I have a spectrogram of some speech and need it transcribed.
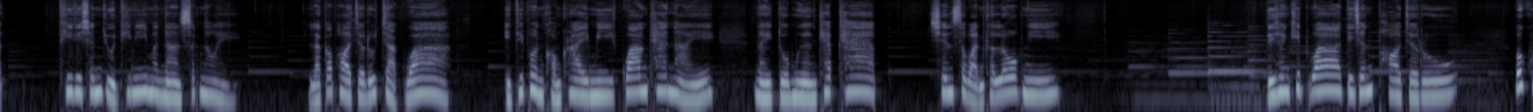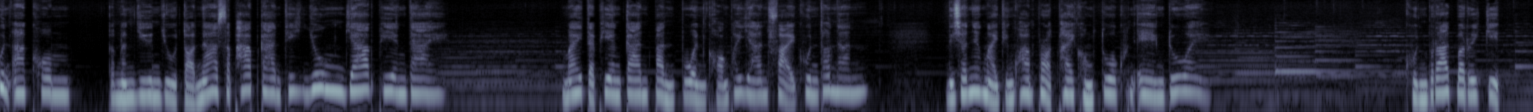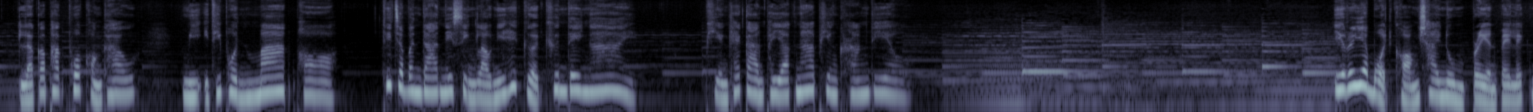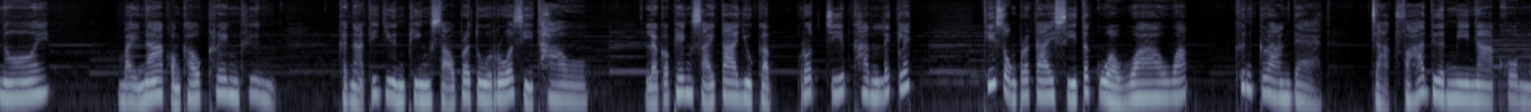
ที่ดิฉันอยู่ที่นี่มานานสักหน่อย แล้วก็พอจะรู้จักว่า อิทธิพลของใครมีกว้างแค่ไหน ในตัวเมืองแคบๆ เช่นสวรรคโลกนี้ ดิฉันคิดว่าดิฉันพอจะรู้ ว่าคุณอาคมกำลังยืนอยู่ต่อหน้าสภาพการที่ยุ่งยากเพียงใด ไม่แต่เพียงการปั่นป่วนของพยานฝ่ายคุณเท่านั้น ดิฉันยังหมายถึงความปลอดภัยของตัวคุณเองด้วย คุณราชบริกิตแล้วก็พักพวกของเขา มีอิทธิพลมากพอ ที่จะบันดาลในสิ่งเหล่านี้ให้เกิดขึ้นได้ง่าย เพียงแค่การพยักหน้าเพียงครั้งเดียว อิริยาบถของชายหนุ่มเปลี่ยนไปเล็กน้อย ใบหน้าของเขาเคร่งขึ้น ขณะที่ยืนพิงเสาประตูรั้วสีเทา แล้วก็เพ่งสายตาอยู่กับรถจี๊ปคันเล็กๆ ที่ส่งประกายสีตะกั่ววาววับขึ้นกลางแดด จากฟ้าเดือนมีนาคม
